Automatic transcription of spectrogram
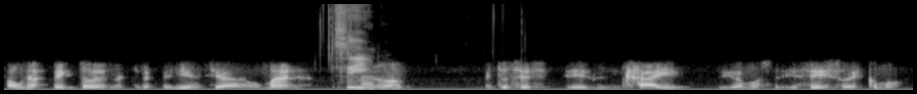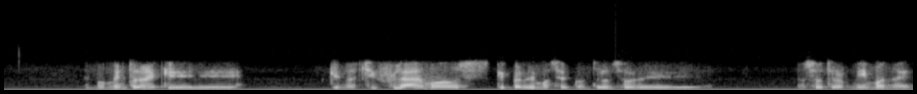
a un aspecto de nuestra experiencia humana. Sí. ¿no? Entonces, el hype, digamos, es eso, es como el momento en el que que nos chiflamos, que perdemos el control sobre nosotros mismos, no es,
